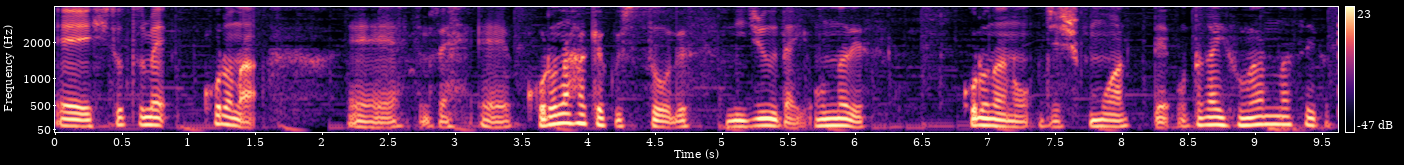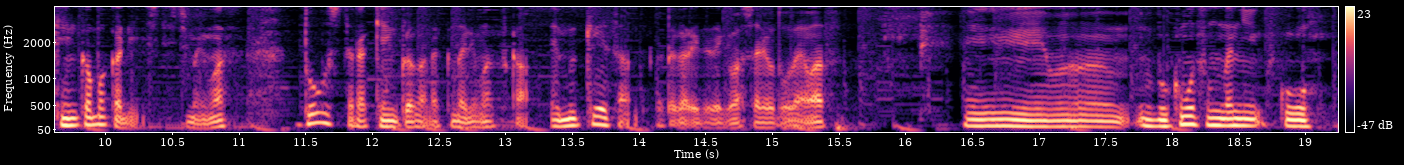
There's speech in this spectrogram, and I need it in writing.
えー一つ目、コロナ、えーすいません、えーコロナ破局しそうです。20代女です。コロナの自粛もあって、お互い不安なせいか喧嘩ばかりしてしまいます。どうしたら喧嘩がなくなりますか ?MK さんという方からいただきました。ありがとうございます。えー僕もそんなにこう、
